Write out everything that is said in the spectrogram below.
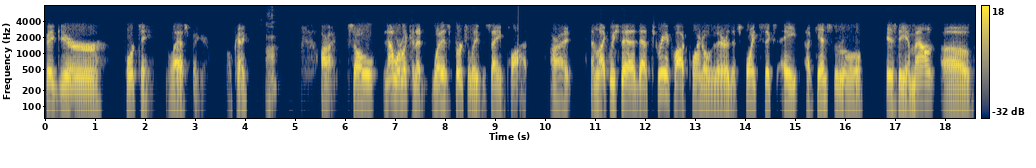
figure 14, the last figure, okay? Uh-huh. All right. So now we're looking at what is virtually the same plot. All right. And like we said, that three o'clock point over there that's 0.68 against the rule is the amount of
